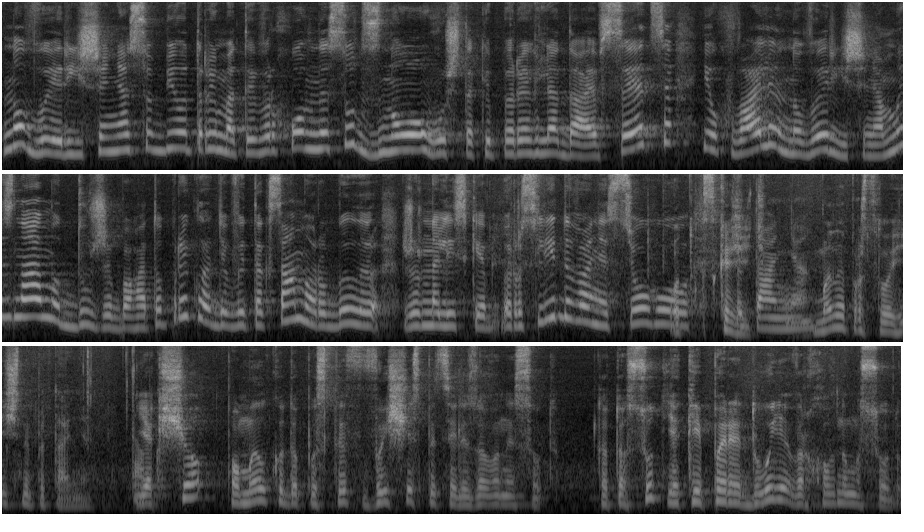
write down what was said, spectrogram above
Нове рішення собі отримати. Верховний суд знову ж таки переглядає все це і ухвалює нове рішення. Ми знаємо дуже багато прикладів. Ви так само робили журналістське розслідування з цього От скажіть, питання. у мене просто логічне питання. Так. Якщо помилку допустив вищий спеціалізований суд, тобто суд, який передує Верховному суду,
